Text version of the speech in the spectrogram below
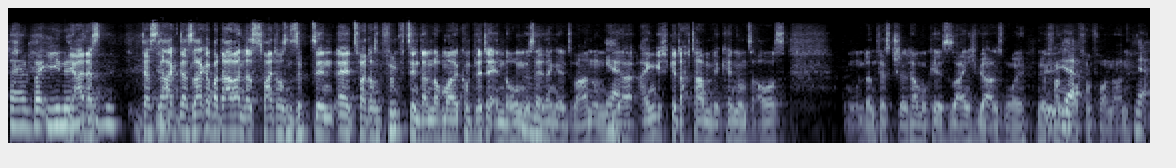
äh, bei Ihnen. Ja, das, das, lag, das lag aber daran, dass 2017, äh, 2015 dann nochmal komplette Änderungen mhm. des Elterngelds waren und ja. wir eigentlich gedacht haben, wir kennen uns aus und dann festgestellt haben, okay, es ist eigentlich wieder alles neu. Wir fangen ja. von vorne an. Ja,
